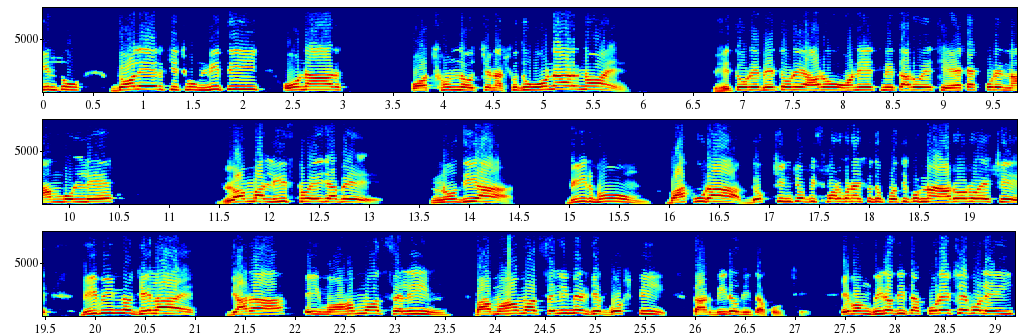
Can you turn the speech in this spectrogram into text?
কিন্তু দলের কিছু নীতি ওনার পছন্দ হচ্ছে না। শুধু ওনার নয়, ভেতরে ভেতরে আরও অনেক নেতা রয়েছে। এক এক করে নাম বললে লম্বা লিস্ট হয়ে যাবে। নদিয়া, বীরভূম, বাঁকুড়া, দক্ষিণ চব্বিশ পরগনায় শুধু প্রতিকূল নয় আরও রয়েছে বিভিন্ন জেলায় যারা এই মোহাম্মদ সেলিম বা মোহাম্মদ সেলিমের যে গোষ্ঠী, তার বিরোধিতা করছে। এবং বিরোধিতা করেছে বলেই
